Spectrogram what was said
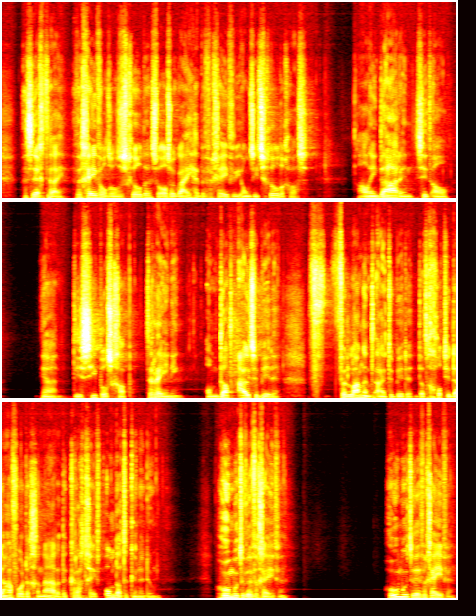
dan zegt hij, vergeef ons onze schulden, zoals ook wij hebben vergeven wie ons iets schuldig was. Alleen daarin zit al ja, discipelschap, training. Om dat uit te bidden, verlangend uit te bidden, dat God je daarvoor de genade, de kracht geeft om dat te kunnen doen. Hoe moeten we vergeven? Hoe moeten we vergeven?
